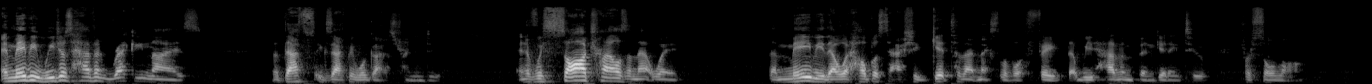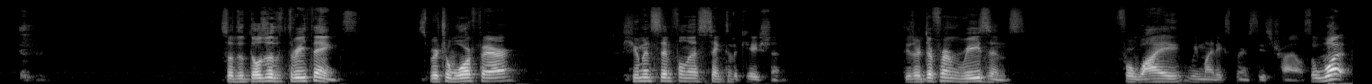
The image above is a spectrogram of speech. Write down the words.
And maybe we just haven't recognized that that's exactly what God is trying to do. And if we saw trials in that way, that maybe that would help us to actually get to that next level of faith that we haven't been getting to for so long. So those are the three things spiritual warfare, human sinfulness, sanctification. These are different reasons for why we might experience these trials. So what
